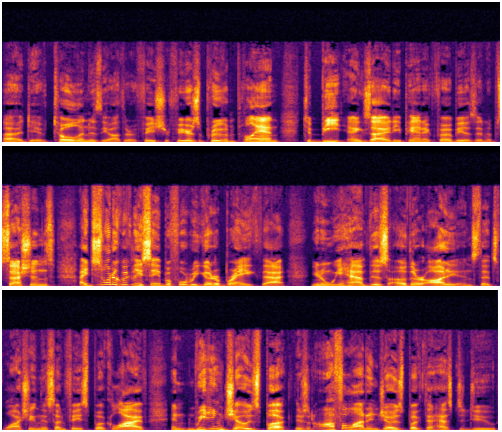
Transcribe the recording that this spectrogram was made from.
Uh, David Tolin is the author of Face Your Fears, a proven plan to beat anxiety, panic, phobias, and obsessions. I just want to quickly say before we go to break that, you know, we have this other audience that's watching this on Facebook Live. And reading Joe's book, there's an awful lot in Joe's book that has to do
